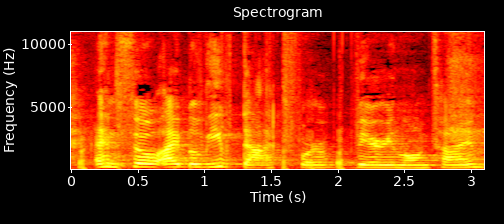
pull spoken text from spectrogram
and so I believed that for a very long time.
